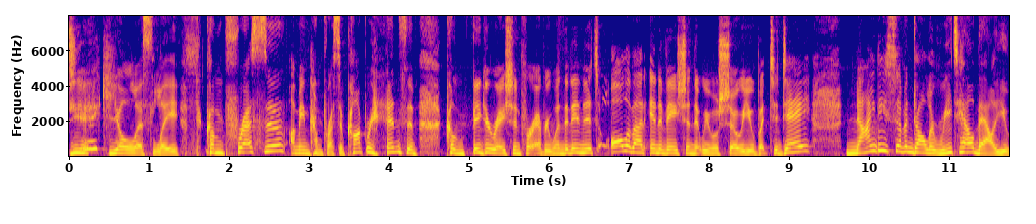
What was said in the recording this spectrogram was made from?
ridiculously compressive, I mean compressive, comprehensive configuration for everyone. That and it's all about innovation that we will show you. But today, $97 retail value,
